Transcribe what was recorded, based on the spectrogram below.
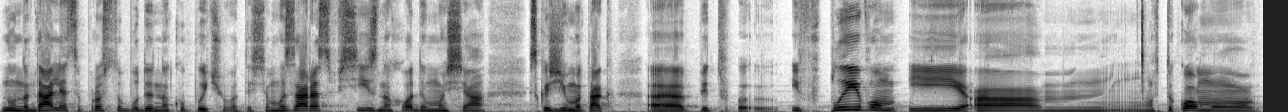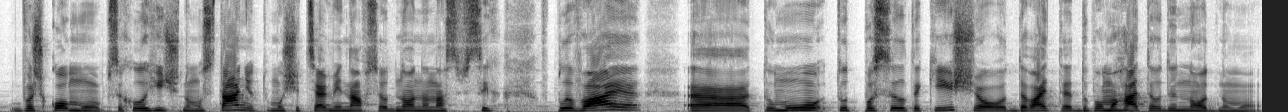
ну надалі це просто буде накопичуватися. Ми зараз всі знаходимося, скажімо так, е, під е, і впливом, і е, в такому важкому психологічному стані, тому що ця війна все одно на нас всіх впливає. Е, Тому тут посил такий, що давайте допомагати один одному.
